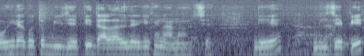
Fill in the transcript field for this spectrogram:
বহিরাগত বিজেপি দালালদেরকে এখানে আনা হচ্ছে, দিয়ে বিজেপির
